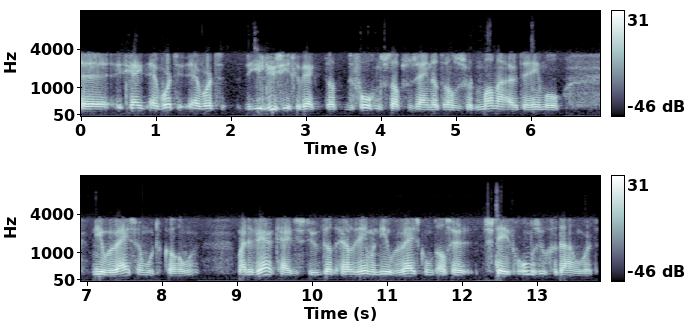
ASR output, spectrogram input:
Uh, kijk, er wordt, er wordt de illusie gewekt dat de volgende stap zou zijn... dat er als een soort manna uit de hemel nieuw bewijs zou moeten komen. Maar de werkelijkheid is natuurlijk dat er alleen maar nieuw bewijs komt als er stevig onderzoek gedaan wordt.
